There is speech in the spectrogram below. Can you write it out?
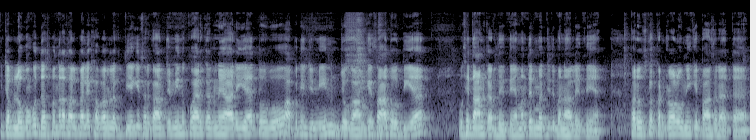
कि जब लोगों को दस पंद्रह साल पहले खबर लगती है कि सरकार ज़मीन एक्वायर करने आ रही है तो वो अपनी ज़मीन जो गाँव के साथ होती है, उसे दान कर देते हैं, मंदिर मस्जिद बना लेते हैं। पर उसका कंट्रोल उन्हीं के पास रहता है।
